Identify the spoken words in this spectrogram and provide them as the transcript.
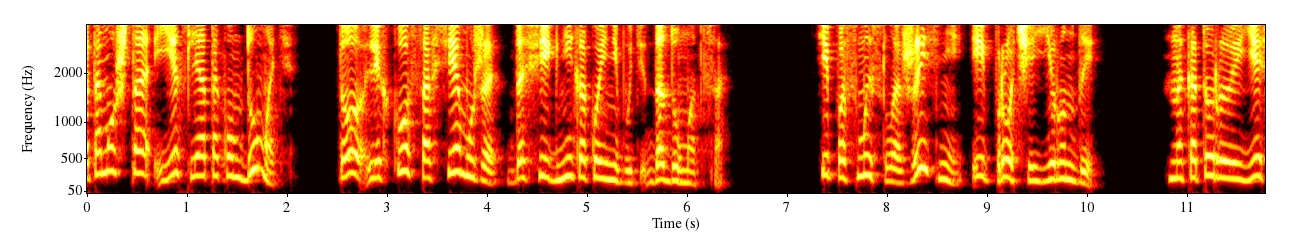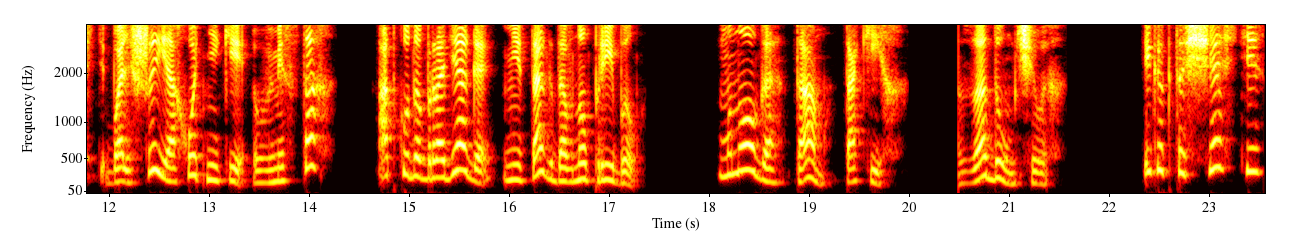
Потому что, если о таком думать, то легко совсем уже до фигни какой-нибудь додуматься. Типа смысла жизни и прочей ерунды, на которую есть большие охотники в местах, откуда бродяга не так давно прибыл. Много там таких, задумчивых. И как-то счастье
